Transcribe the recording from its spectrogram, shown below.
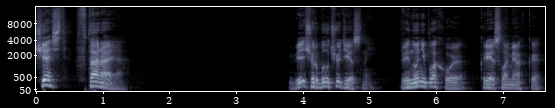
Часть вторая. Вечер был чудесный. Вино неплохое, кресло мягкое.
